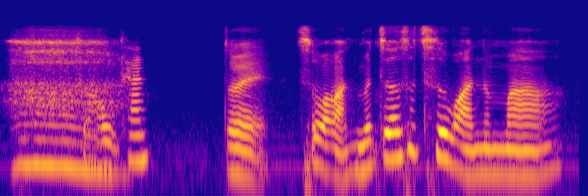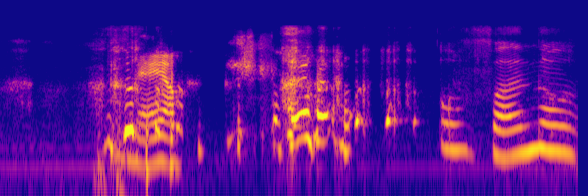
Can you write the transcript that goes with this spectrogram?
啊，吃完午餐？对，吃完。你们真的是吃完了吗？没有。好烦哦！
